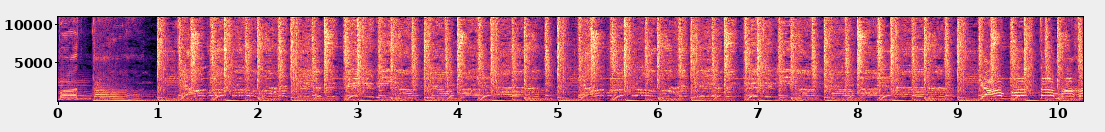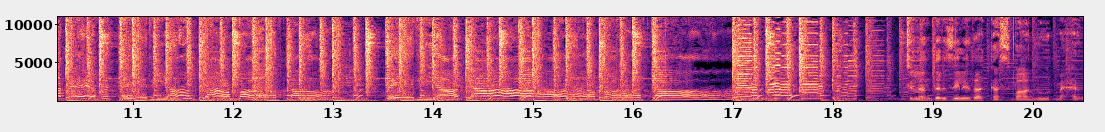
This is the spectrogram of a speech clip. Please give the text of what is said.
ਬਾਤਾਂ। ਜਲੰਧਰ ਜ਼ਿਲ੍ਹੇ ਦਾ ਕਸਬਾ ਨੂਰ ਮਹਿਲ,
